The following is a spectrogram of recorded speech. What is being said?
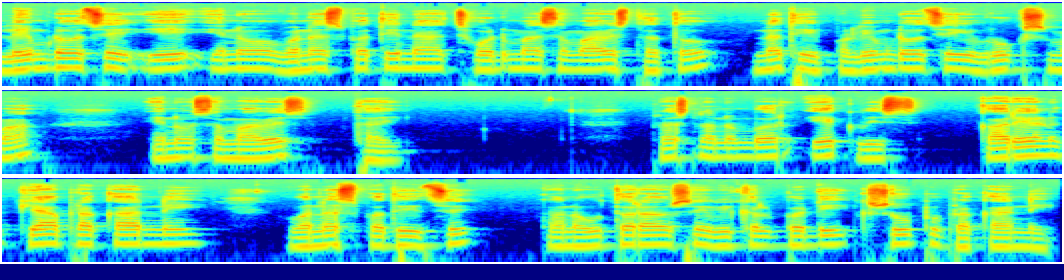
લીમડો છે એ એનો વનસ્પતિના છોડમાં સમાવેશ થતો નથી, પણ લીમડો છે એ વૃક્ષમાં એનો સમાવેશ થાય. પ્રશ્ન નંબર એકવીસ, કરેણ કયા પ્રકારની વનસ્પતિ છે? તો આનો ઉત્તર આવશે વિકલ્પ ડી ક્ષુપ પ્રકારની.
